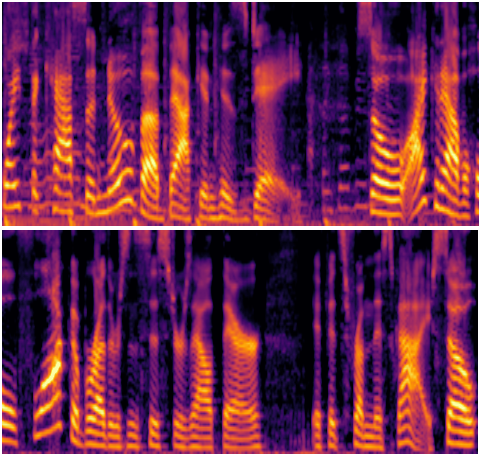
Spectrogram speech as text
quite the Casanova back in his day. So I could have a whole flock of brothers and sisters out there if it's from this guy. So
